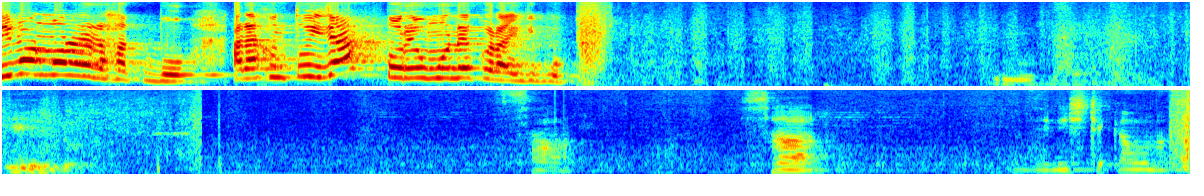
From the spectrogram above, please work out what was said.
জীবন মনে রাখব। আর এখন তুই যা তোরেও মনে করাই দিব। স্যার স্যার জিনিসটা কেমন আছে?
